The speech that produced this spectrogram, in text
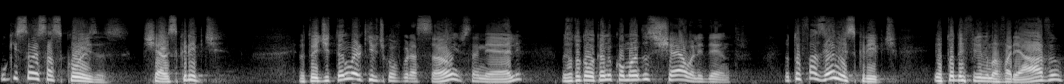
O que são essas coisas? Shell script. Eu estou editando um arquivo de configuração, XML, mas eu estou colocando comandos shell ali dentro. Eu estou fazendo um script. Eu estou definindo uma variável,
